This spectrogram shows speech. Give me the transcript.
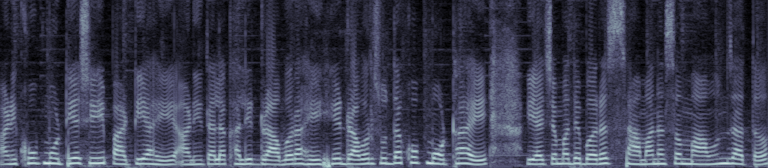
आणि खूप मोठी अशी ही पाटी आहे आणि त्याला खाली ड्रावर आहे. हे ड्रावरसुद्धा खूप मोठं आहे. याच्यामध्ये बरंच सामान असं मावून जातं.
